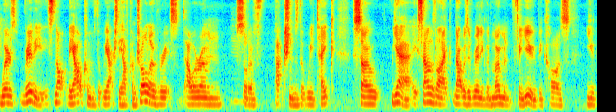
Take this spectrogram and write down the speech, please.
Whereas really, it's not the outcomes that we actually have control over. It's our own sort of actions that we take. So yeah, it sounds like that was a really good moment for you because you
